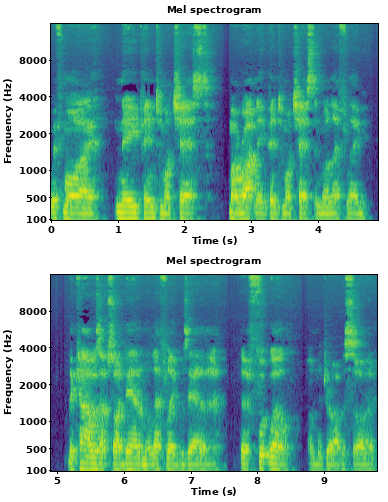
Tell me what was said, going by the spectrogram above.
with my knee pinned to my chest, my right knee pinned to my chest, and my left leg the car was upside down and my left leg was out of the, the footwell on the driver's side.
